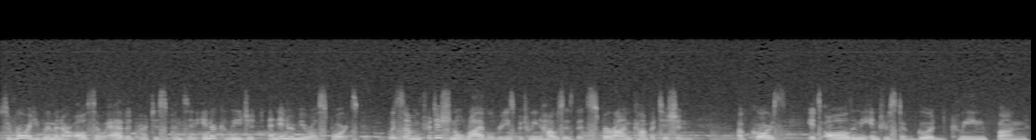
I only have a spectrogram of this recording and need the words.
Sorority women are also avid participants in intercollegiate and intramural sports with some traditional rivalries between houses that spur on competition. Of course, It's all in the interest of good, clean fun.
